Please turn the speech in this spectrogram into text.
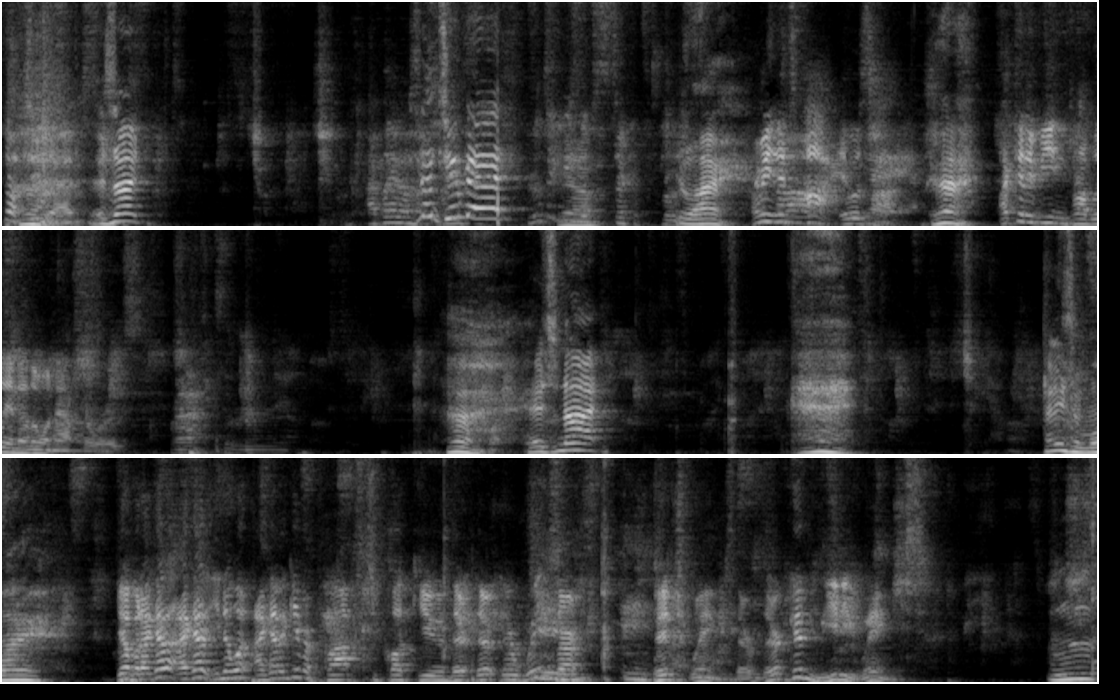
It's not too bad. It's not, I played on it's not too bad. You're thinking Yeah. of stick. You lie. I mean, it's hot. It was hot. I could have eaten probably another one afterwards. It's not. I need some water. Yeah, but I got, I got, you know what? I gotta give it props to Cluck You. Their, their, their wings aren't bitch wings. They're, they're good meaty wings. Mm.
